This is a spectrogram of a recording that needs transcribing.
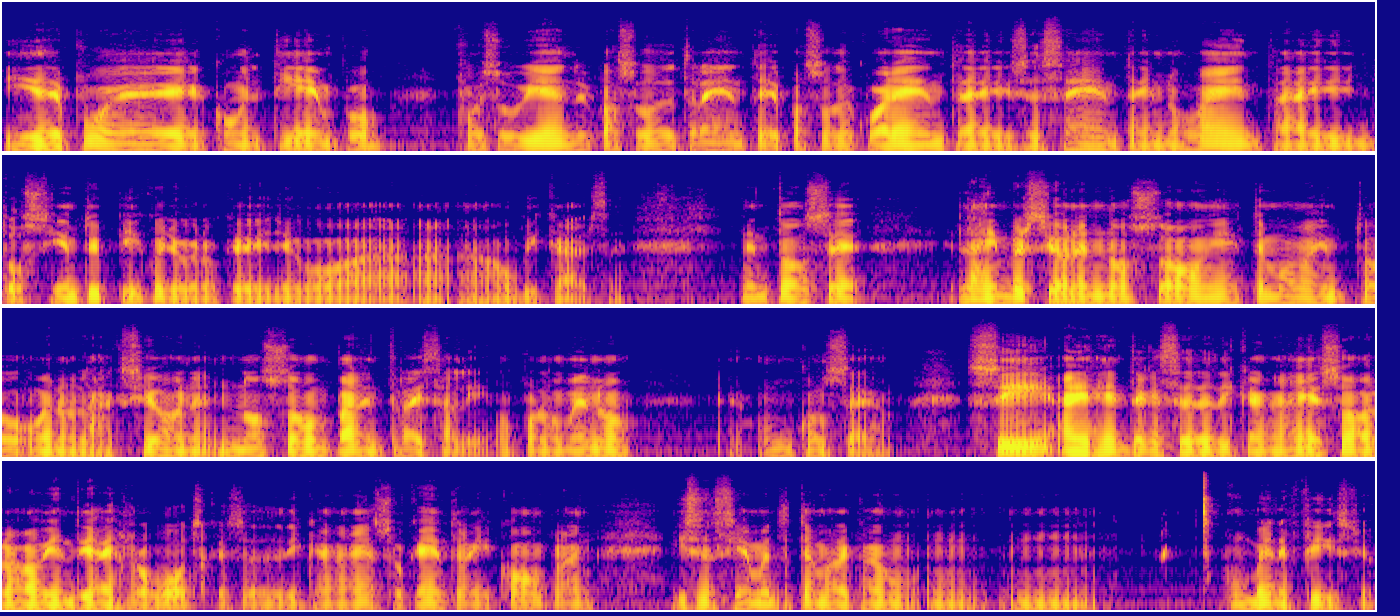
Y después, con el tiempo, fue subiendo y pasó de 30, y pasó de 40, y 60, y 90, y 200 y pico, yo creo que llegó a, ubicarse. Entonces, las inversiones no son en este momento, bueno, las acciones no son para entrar y salir, o por lo menos un consejo. Sí, hay gente que se dedican a eso. Ahora hoy en día hay robots que se dedican a eso, que entran y compran y sencillamente te marcan un, beneficio.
